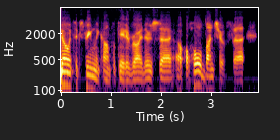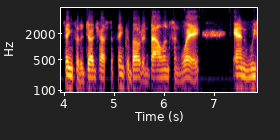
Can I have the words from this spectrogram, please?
No, it's extremely complicated, Roy. There's uh, a, whole bunch of uh, things that a judge has to think about and balance and weigh. And we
